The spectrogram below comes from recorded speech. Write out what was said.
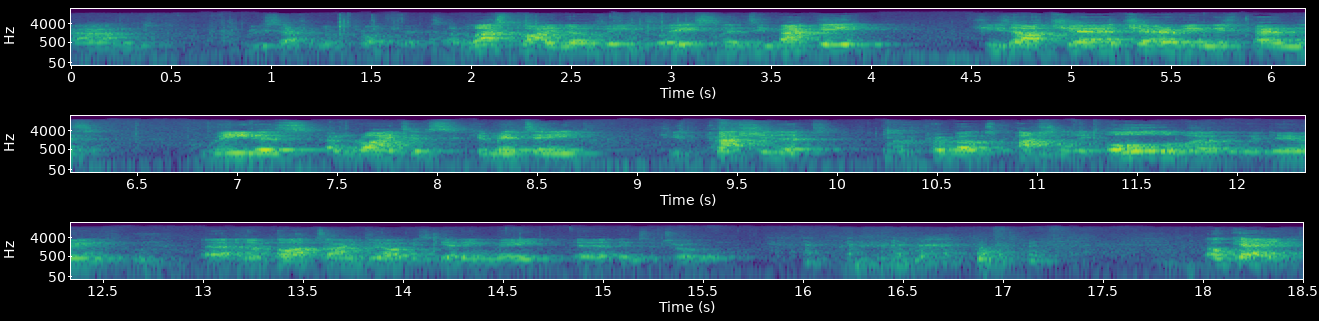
and resettlement projects. And last by no means least, Lindsay Mackey. She's our chair, chair of English PEN's Readers and Writers Committee. She's passionate and promotes passionately all the work that we're doing, uh, and a part-time job is getting me uh, into trouble. okay,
